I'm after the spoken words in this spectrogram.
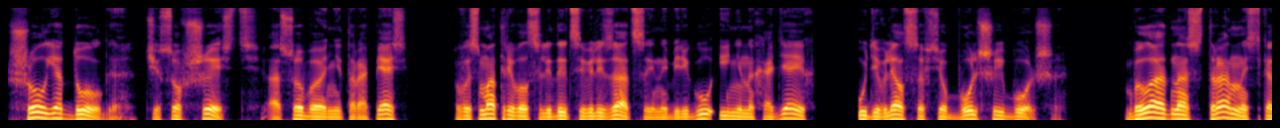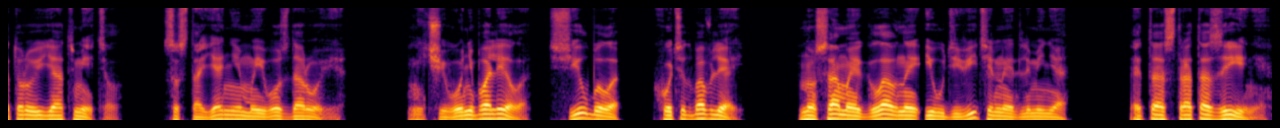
Шел я долго, часов шесть, особо не торопясь, высматривал следы цивилизации на берегу и, не находя их, удивлялся все больше и больше. Была одна странность, которую я отметил — состояние моего здоровья. Ничего не болело, сил было, хоть отбавляй. Но самое главное и удивительное для меня — это острота зрения.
